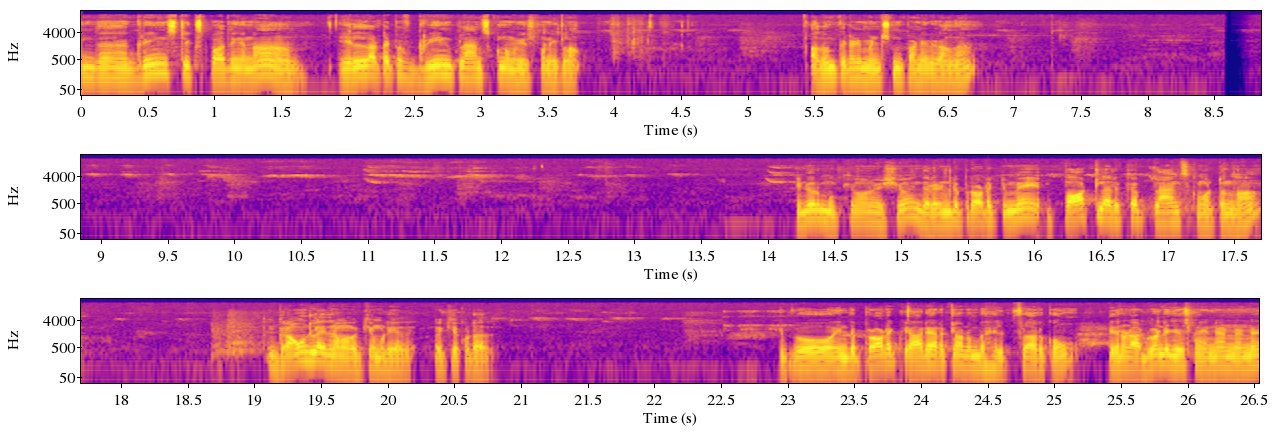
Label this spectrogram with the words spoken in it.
இந்த க்ரீன் ஸ்டிக்ஸ் பார்த்தீங்கன்னா எல்லா டைப் ஆஃப் க்ரீன் பிளான்ஸ்க்கும் நம்ம யூஸ் பண்ணிக்கலாம். அதுவும் பின்னாடி மென்ஷன் பண்ணியிருக்காங்க. இன்னொரு முக்கியமான விஷயம் இந்த ரெண்டு ப்ராடக்ட்டுமே பாட்டில் இருக்க பிளான்ஸ்க்கு மட்டும்தான் கிரவுண்டில் இதை நம்ம வைக்க முடியாது வைக்கக்கூடாது. இப்போது இந்த ப்ராடக்ட் யார் யாருக்கெலாம் ரொம்ப ஹெல்ப்ஃபுல்லாக இருக்கும் இதனோட அட்வான்டேஜஸ்லாம் என்னென்னு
